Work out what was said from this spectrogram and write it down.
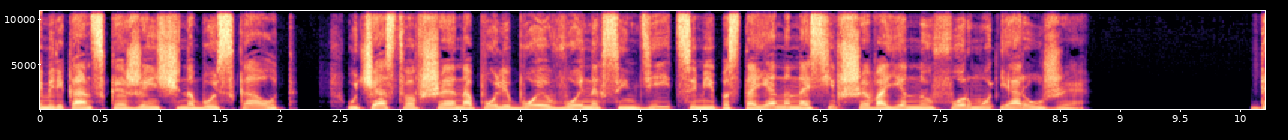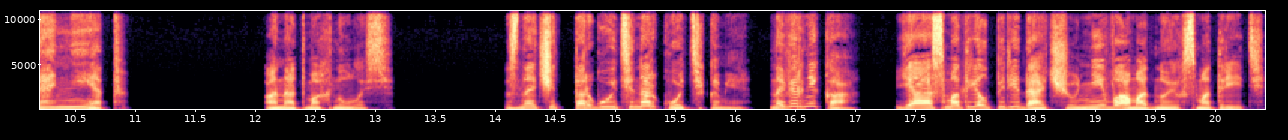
американская женщина-бойскаут, участвовавшая на поле боя в войнах с индейцами и постоянно носившая военную форму и оружие. «Да нет!» Она отмахнулась. «Значит, торгуете наркотиками. Наверняка. Я смотрел передачу, не вам одно их смотреть,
